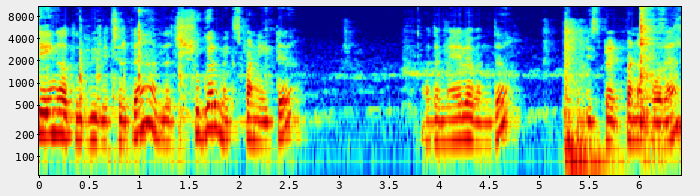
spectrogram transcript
தேங்காய் துருவி வச்சுருக்கேன். அதில் சுகர் மிக்ஸ் பண்ணிவிட்டு அதை மேலே வந்து இப்படி ஸ்ப்ரெட் பண்ண போகிறேன்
